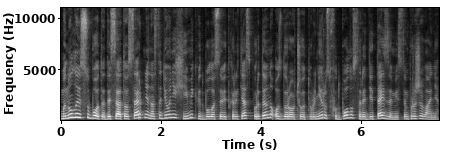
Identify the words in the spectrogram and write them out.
Минулої суботи, 10 серпня, на стадіоні Хімік відбулося відкриття спортивно-оздоровчого турніру з футболу серед дітей за місцем проживання.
